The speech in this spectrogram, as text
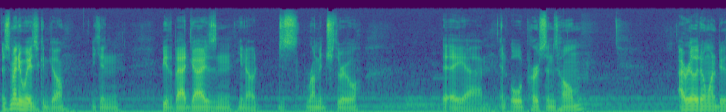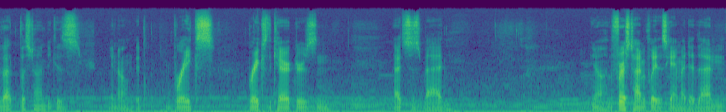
there's many ways you can go. You can be the bad guys and, you know, just rummage through a um, an old person's home I really don't want to do that this time because, you know, it breaks breaks the characters and that's just bad. You know, the first time I played this game I did that and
